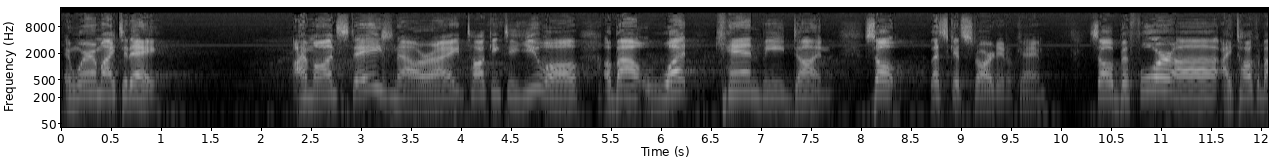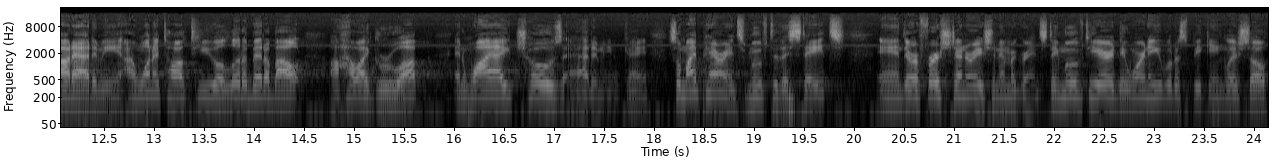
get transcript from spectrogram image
And where am I today? I'm on stage now, right? Talking to you all about what can be done. So let's get started, okay? So, before uh, I talk about Atomy, I want to talk to you a little bit about uh, how I grew up and why I chose Atomy, okay? So, my parents moved to the States and they were first generation immigrants. They moved here, they weren't able to speak English, so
